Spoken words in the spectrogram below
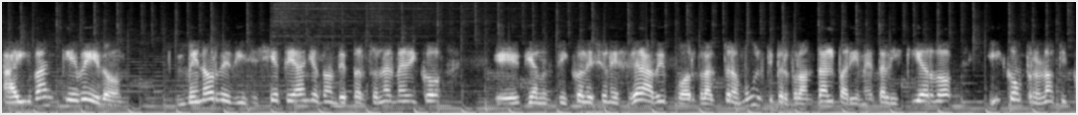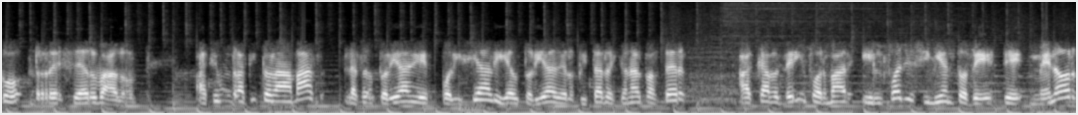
a Iván Quevedo, menor de 17 años, donde personal médico eh, diagnosticó lesiones graves por fractura múltiple frontal parimetal izquierdo y con pronóstico reservado. Hace un ratito nada más, las autoridades policiales y autoridades del Hospital Regional Pasteur acaban de informar el fallecimiento de este menor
